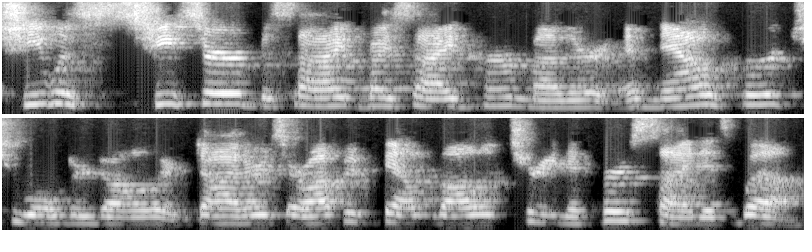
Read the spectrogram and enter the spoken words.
she was she served beside by side her mother and now her two older daughter, daughters are often found volunteering at her side as well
